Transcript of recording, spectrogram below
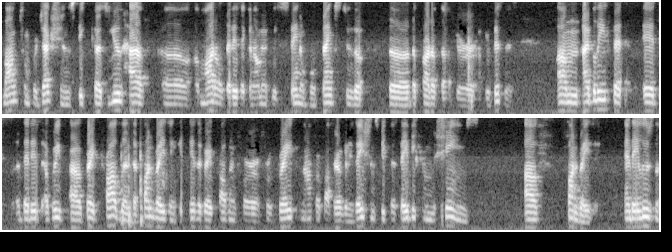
long-term projections because you have a model that is economically sustainable thanks to the, the, the product of your of your business. Um, I believe that it's that is a great, great problem. That fundraising is a great problem for, for great not-for-profit organizations because they become machines of fundraising and they lose the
